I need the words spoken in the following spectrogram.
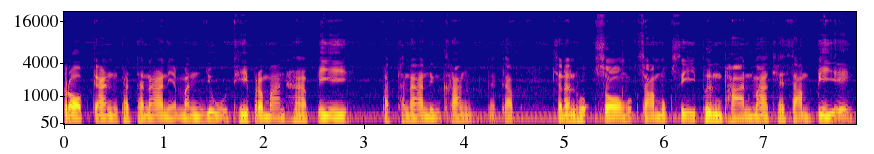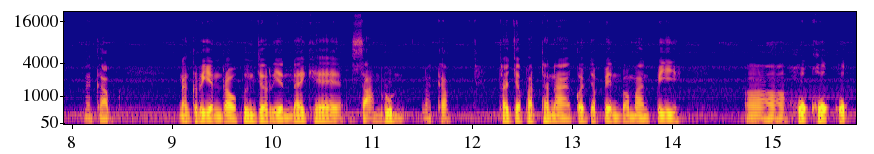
กรอบการพัฒนาเนี่ยมันอยู่ที่ประมาณ 5 ปีพัฒนา 1 ครั้งนะครับ ฉะนั้น 62 63 64เพิ่งผ่านมาแค่ 3 ปีเองนะครับ นักเรียนเราเพิ่งจะเรียนได้แค่ 3 รุ่นนะครับ ถ้าจะพัฒนาก็จะเป็นประมาณปี66 67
